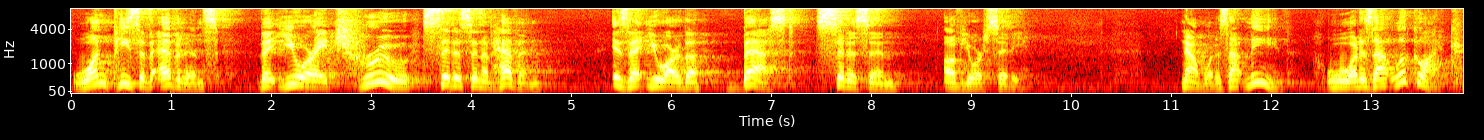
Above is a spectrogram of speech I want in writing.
one piece of evidence that you are a true citizen of heaven is that you are the best citizen of your city. Now, what does that mean? What does that look like?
